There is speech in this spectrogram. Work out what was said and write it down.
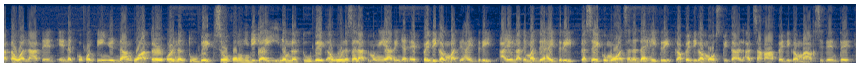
katawan natin eh nagko-contain yun ng water or ng tubig. So kung hindi ka iinom ng tubig, ang una sa lahat ng mangyayari niyan eh pwede kang ma-dehydrate. Ayaw natin ma-dehydrate kasi kung once na na-dehydrate ka, pwede kang ma-hospital at saka pwede kang ma-aksidente.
